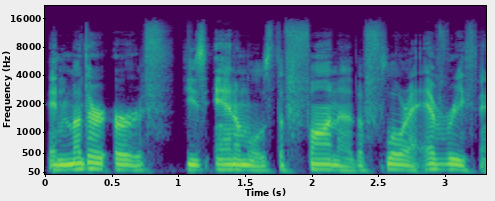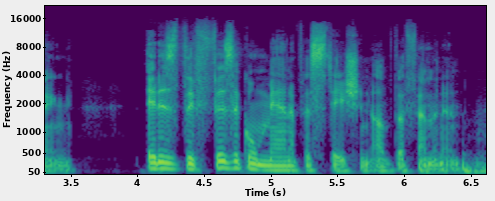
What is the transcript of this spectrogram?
And Mother Earth, these animals, the fauna, the flora, everything, it is the physical manifestation of the feminine.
